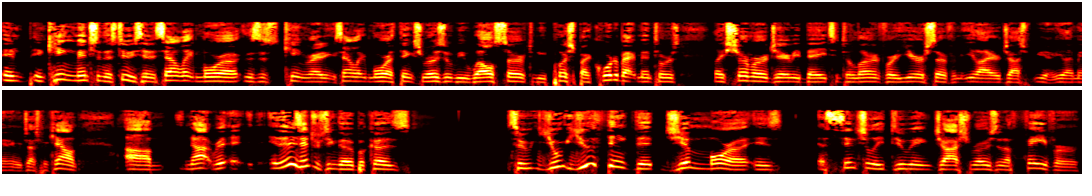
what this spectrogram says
and, and King mentioned this too. He said it sounded like Mora. This is King writing. It sounded like Mora thinks Rosen would be well served to be pushed by quarterback mentors like Shurmur or Jeremy Bates, and to learn for a year or so from Eli or Josh, you know, Eli Manning or Josh McCown. Um, not re- it is interesting though because so you you think that Jim Mora is essentially doing Josh Rosen a favor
